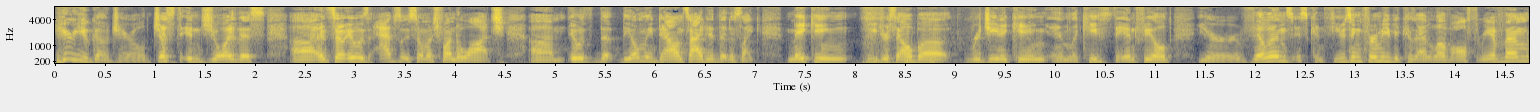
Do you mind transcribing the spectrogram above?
here you go, Gerald. Just enjoy this. Uh, and so it was absolutely so much fun to watch. Um, it was the, the only downside to that is like making Idris Elba, Regina King, and Lakeith Stanfield your villains is confusing for me because I love all three of them.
